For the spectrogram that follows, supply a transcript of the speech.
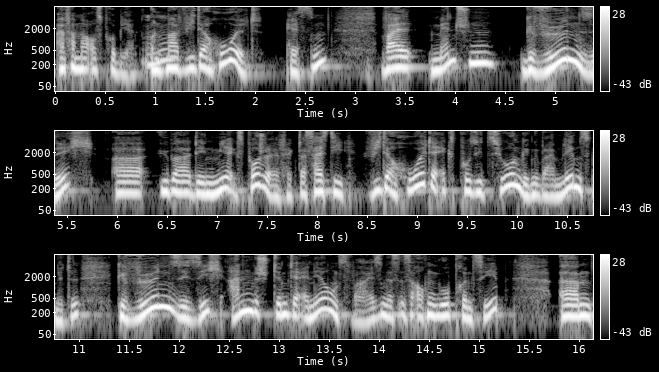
einfach mal ausprobieren mhm. und mal wiederholt essen, weil Menschen gewöhnen sich äh, über den Mere-Exposure-Effekt, das heißt die wiederholte Exposition gegenüber einem Lebensmittel, gewöhnen sie sich an bestimmte Ernährungsweisen. Das ist auch ein Urprinzip. Ähm,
